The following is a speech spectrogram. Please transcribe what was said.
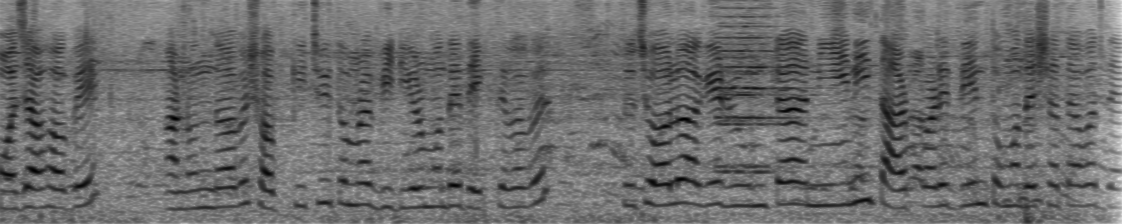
মজা হবে আনন্দ হবে সব কিছুই তোমরা ভিডিওর মধ্যে দেখতে পাবে। তো চলো আগে রুমটা নিয়ে নিই তারপরে দিন তোমাদের সাথে আবার দেখ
